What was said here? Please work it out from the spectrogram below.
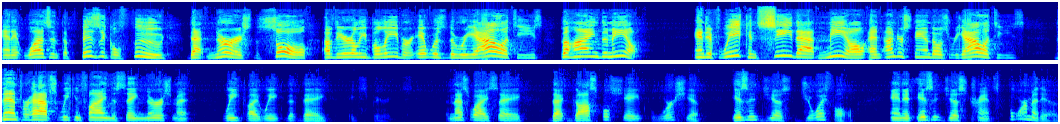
And it wasn't the physical food that nourished the soul of the early believer, it was the realities behind the meal. And if we can see that meal and understand those realities, then perhaps we can find the same nourishment week by week that they. And that's why I say that gospel shaped worship isn't just joyful, and it isn't just transformative,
